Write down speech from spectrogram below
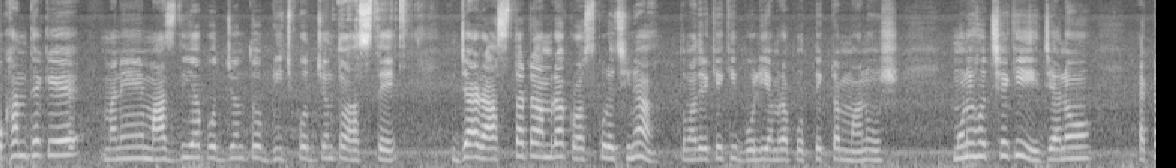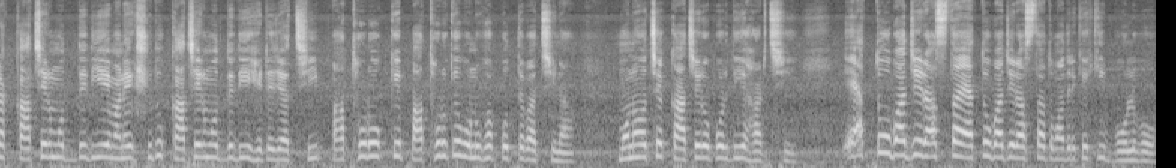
ওখান থেকে মানে মাছদিয়া পর্যন্ত, ব্রিজ পর্যন্ত আসতে যা রাস্তাটা আমরা ক্রস করেছি না? তোমাদেরকে কি বলি, আমরা প্রত্যেকটা মানুষ, মনে হচ্ছে কি যেন একটা কাচের মধ্যে দিয়ে মানে শুধু কাচের মধ্যে দিয়ে হেঁটে যাচ্ছি। পাথরকে, পাথরকেও অনুভব করতে পারছি না। মনে হচ্ছে কাচের ওপর দিয়ে হাঁটছি। এত বাজে রাস্তা, এত বাজে রাস্তা, তোমাদেরকে কি বলব?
